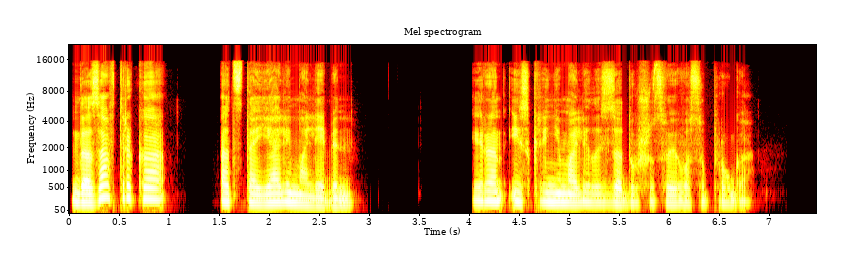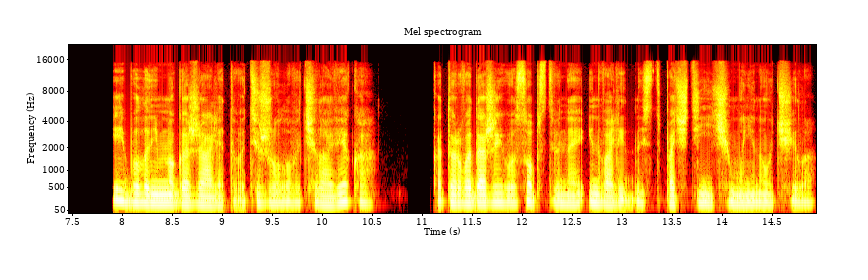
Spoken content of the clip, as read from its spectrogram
До завтрака отстояли молебен. Иран искренне молилась за душу своего супруга. Ей было немного жаль этого тяжелого человека, которого даже его собственная инвалидность почти ничему не научила.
